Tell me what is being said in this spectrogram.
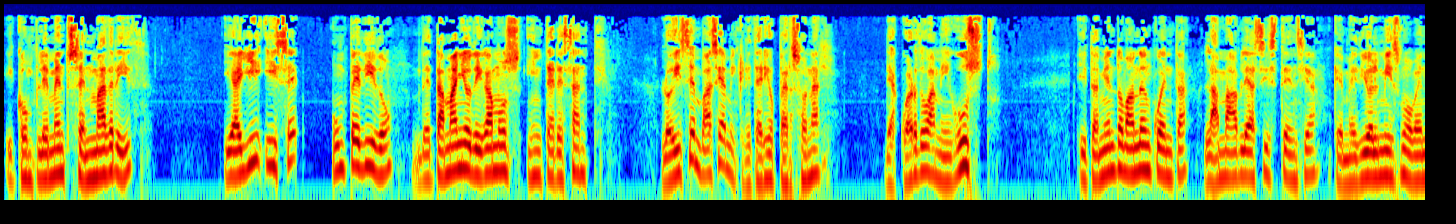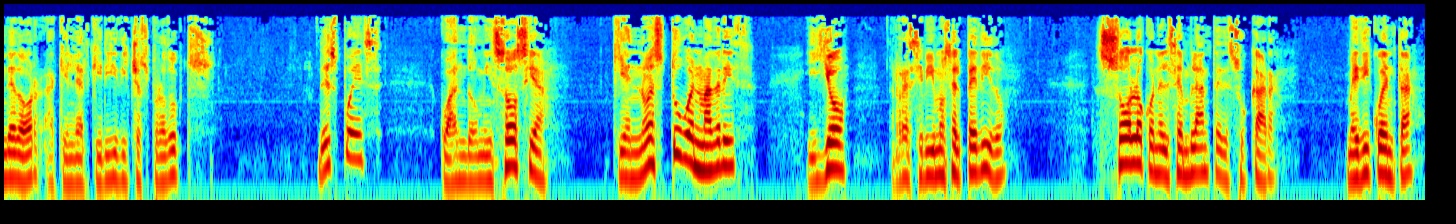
y complementos en Madrid, y allí hice un pedido de tamaño, digamos, interesante. Lo hice en base a mi criterio personal, de acuerdo a mi gusto, y también tomando en cuenta la amable asistencia que me dio el mismo vendedor a quien le adquirí dichos productos. Después, cuando mi socia, quien no estuvo en Madrid, y yo recibimos el pedido, solo con el semblante de su cara, me di cuenta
